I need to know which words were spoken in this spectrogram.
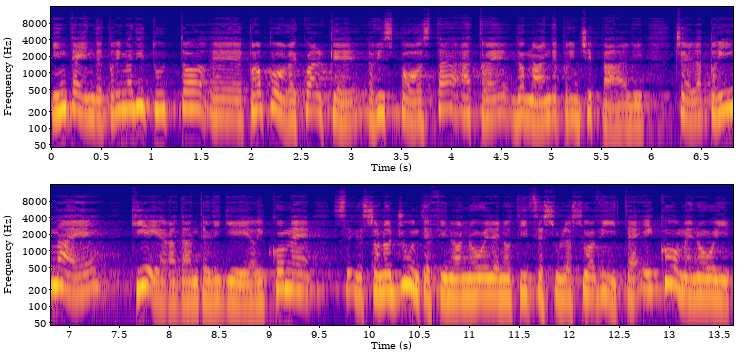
intende prima di tutto eh, proporre qualche risposta a tre domande principali. Cioè la prima è chi era Dante Alighieri, come sono giunte fino a noi le notizie sulla sua vita e come noi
